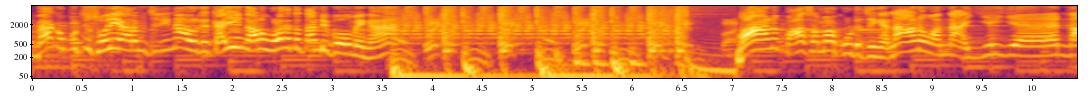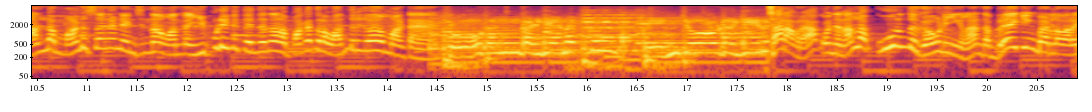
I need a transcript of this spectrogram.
அவரோட பேக்கை பிடிச்சி சொரிய ஆரம்பிச்சிட்டீங்கன்னா அவருக்கு கையும் காலம் உலகத்தை தாண்டி போகுமேங்க. வானு பாசமா கூட்டுச்சிங்க. நானும் வந்தேன். ஐயய்ய நல்ல மனுஷங்க நினைச்சு தான் வந்தேன். இப்படின்னு தெரிஞ்சதா நான் பக்கத்துல வந்திருக்கவே மாட்டேன். சார் அவரை கொஞ்சம் நல்லா கூர்ந்து கவனிங்களா இந்த பிரேக்கிங் பேட்ல வர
